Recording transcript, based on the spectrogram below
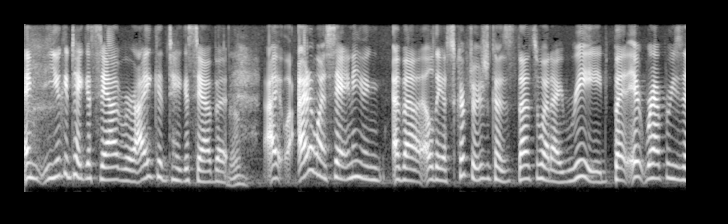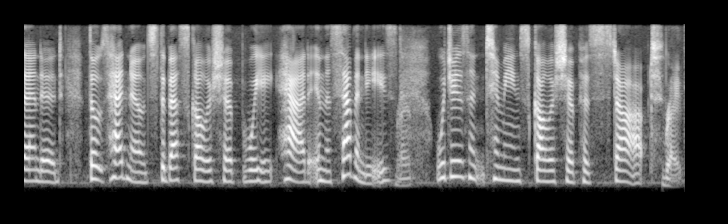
And you could take a stab, or I could take a stab. But I, I don't want to say anything about LDS scriptures because that's what I read. But it represented those head notes, the best scholarship we had in the 70s, Right. which isn't to mean scholarship has stopped Right.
